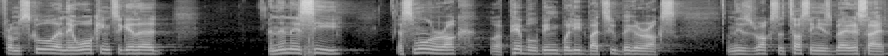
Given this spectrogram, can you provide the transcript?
from school and they're walking together. And then they see a small rock or a pebble being bullied by two bigger rocks. And these rocks are tossing his bag aside.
